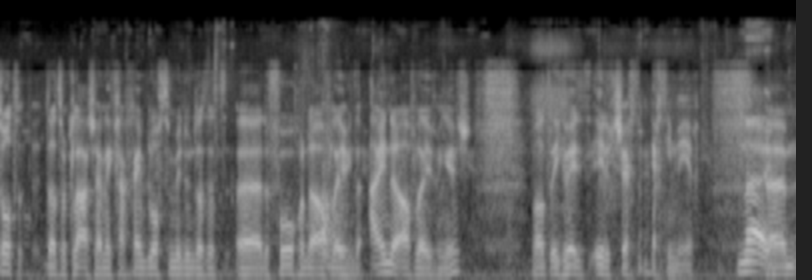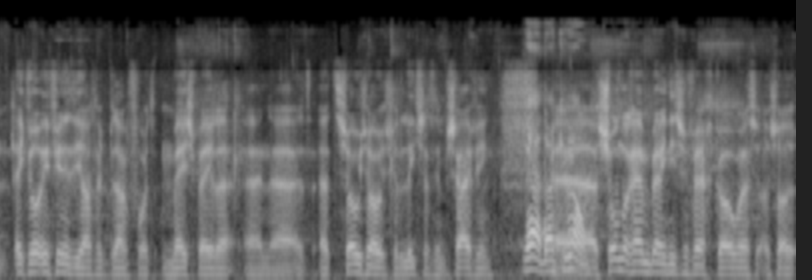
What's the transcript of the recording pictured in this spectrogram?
totdat we klaar zijn. Ik ga geen belofte meer doen dat het eh, de volgende aflevering de einde aflevering is. Want ik weet het eerlijk gezegd echt niet meer. Nee. Ehm, ik wil Infinity hartelijk bedanken voor het meespelen. En eh, het, het sowieso, zijn link staat in de beschrijving. ja, dankjewel. Eh, zonder hem ben ik niet zo ver gekomen zo, zo-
